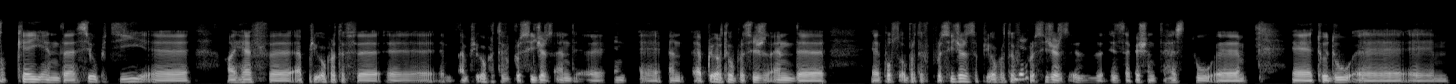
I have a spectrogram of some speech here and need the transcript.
Okay, in the COPD, uh, I have uh, a preoperative uh, uh, a preoperative procedures and uh, uh, and a preoperative procedures and postoperative procedures. The preoperative Yes. procedures is, is the patient has to uh, uh, to do uh, um,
